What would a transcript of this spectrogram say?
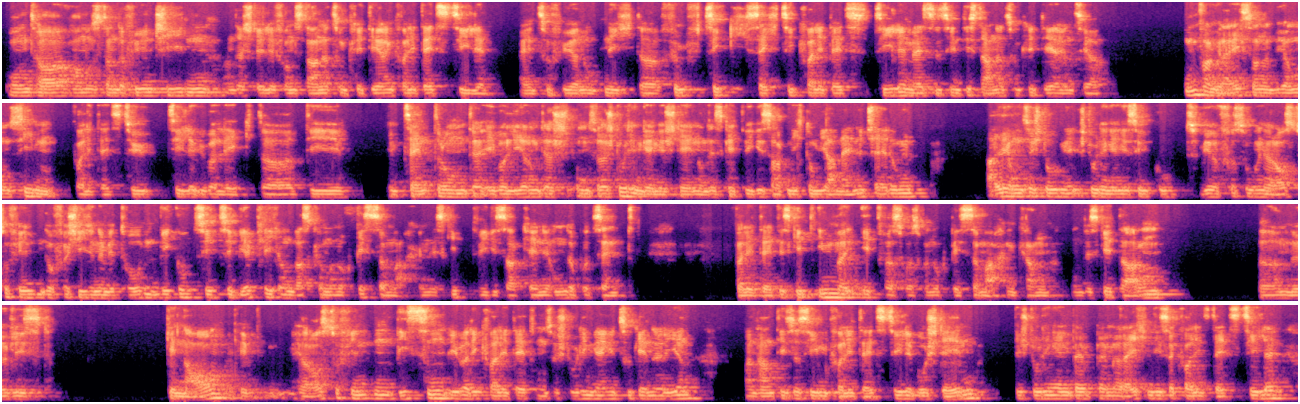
und haben uns dann dafür entschieden, an der Stelle von Standards und Kriterien Qualitätsziele einzuführen und nicht 50, 60 Qualitätsziele. Meistens sind die Standards und Kriterien sehr umfangreich, sondern wir haben uns sieben Qualitätsziele überlegt, äh, die im Zentrum der Evaluierung der, unserer Studiengänge stehen. Und es geht, wie gesagt, nicht um Ja-Nein-Entscheidungen. Alle unsere Studiengänge sind gut. Wir versuchen herauszufinden durch verschiedene Methoden, wie gut sind sie wirklich und was kann man noch besser machen. Es gibt, wie gesagt, keine 100 Prozent Qualität. Es gibt immer etwas, was man noch besser machen kann. Und es geht darum, äh, möglichst genau herauszufinden, Wissen über die Qualität unserer Studiengänge zu generieren anhand dieser sieben Qualitätsziele, wo stehen die Studiengänge beim Erreichen dieser Qualitätsziele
